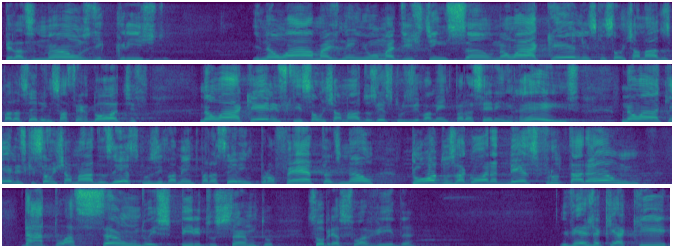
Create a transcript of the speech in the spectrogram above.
pelas mãos de Cristo. E não há mais nenhuma distinção, não há aqueles que são chamados para serem sacerdotes, não há aqueles que são chamados exclusivamente para serem reis, não há aqueles que são chamados exclusivamente para serem profetas, não, todos agora desfrutarão da atuação do Espírito Santo sobre a sua vida. E veja que aqui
